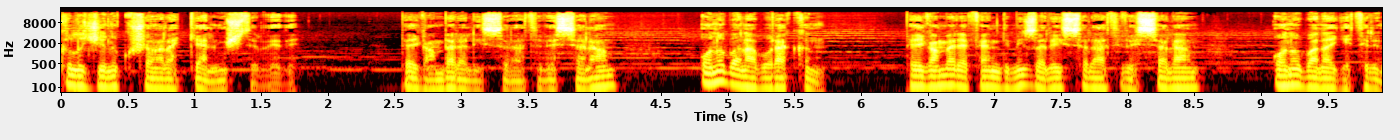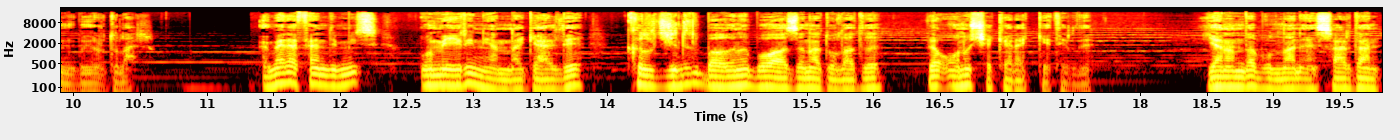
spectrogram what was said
kılıcını kuşanarak gelmiştir dedi. Peygamber aleyhissalatü vesselam onu bana bırakın. Peygamber Efendimiz aleyhissalatü vesselam onu bana getirin buyurdular. Ömer Efendimiz Umeyr'in yanına geldi, kılıcının bağını boğazına doladı ve onu çekerek getirdi. Yanında bulunan ensardan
